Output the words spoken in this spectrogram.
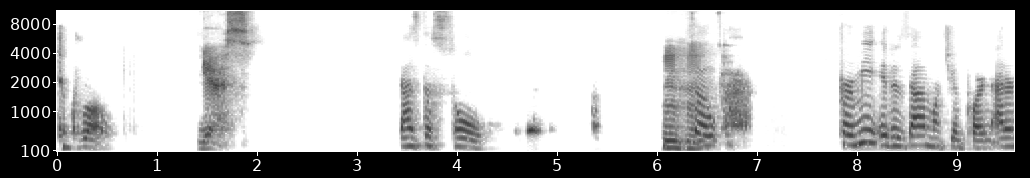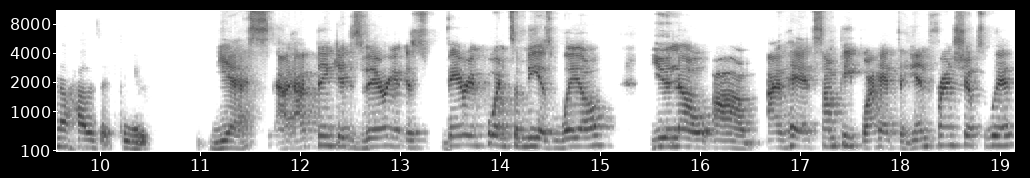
to grow. Yes. That's the soul. Mm-hmm. So for me, it is that much important. I don't know how is it for you. Yes, I, I think it's very it's very important to me as well. You know, um, I've had some people I had to end friendships with,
